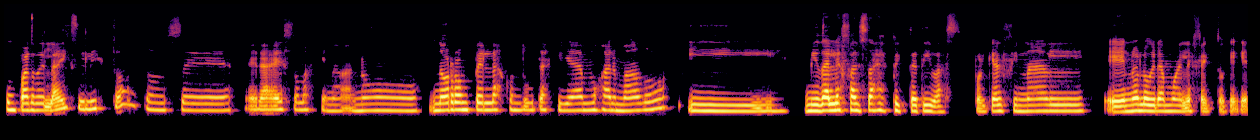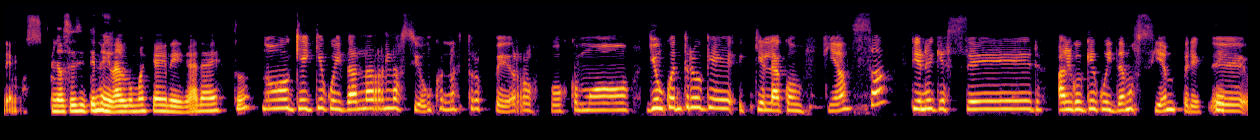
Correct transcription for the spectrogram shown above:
un par de likes y listo. Entonces era eso más que nada, no, no romper las conductas que ya hemos armado y ni darle falsas expectativas, porque al final eh, no logramos el efecto que queremos. No sé si tienen algo más que agregar a esto. No, que hay que cuidar la relación con nuestros perros, pues como yo encuentro que, que la confianza tiene que ser algo que cuidemos siempre. Sí. Eh,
